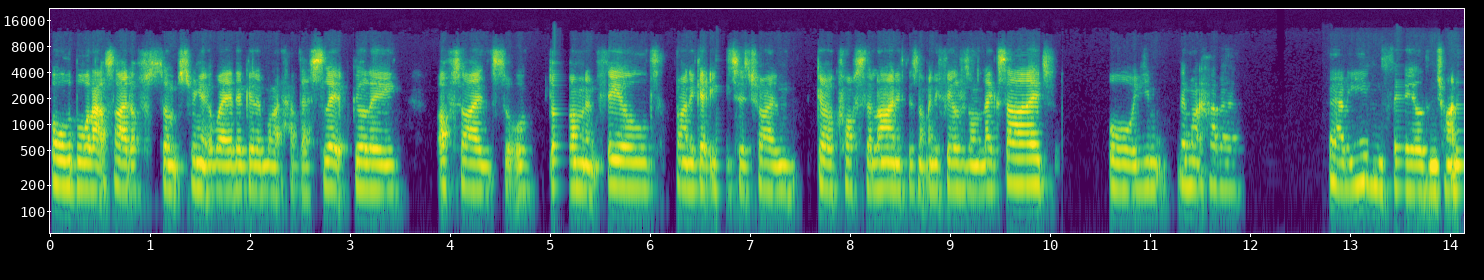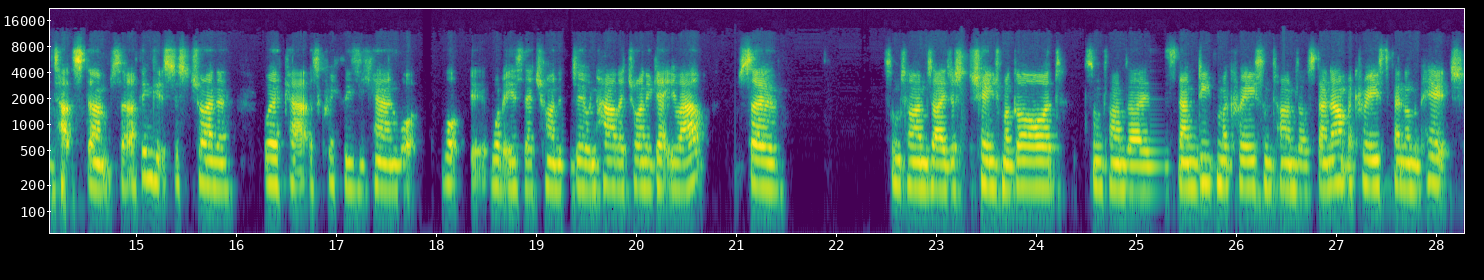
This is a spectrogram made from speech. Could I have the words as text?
bowl the ball outside off stump, swing it away, they're going to might have their slip, gully, offside sort of dominant field, trying to get you to try and go across the line if there's not many fielders on the leg side, or you they might have a fairly even field and trying to attack stump. So I think it's just trying to work out as quickly as you can what what what it is they're trying to do and how they're trying to get you out. So sometimes I just change my guard. Sometimes I stand deep in my crease. Sometimes I'll stand out my crease, depending on the pitch.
